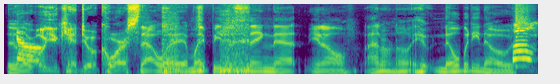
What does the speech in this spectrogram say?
they're Yeah. like, oh, you can't do a chorus that way. It might be the thing that you know. I don't know. Nobody knows. Well,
